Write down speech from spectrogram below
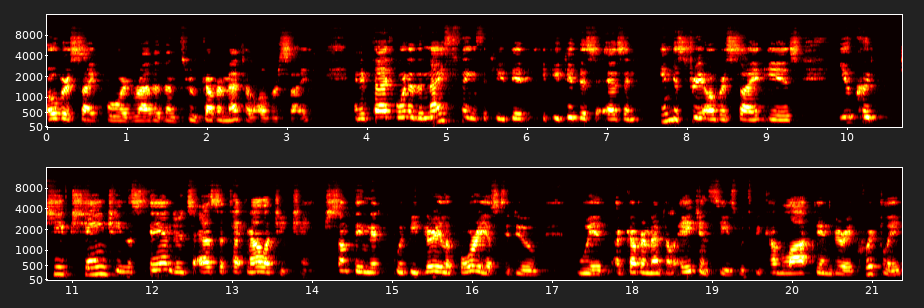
oversight board rather than through governmental oversight. And in fact, one of the nice things if you did if you did this as an industry oversight is you could keep changing the standards as the technology changed, something that would be very laborious to do with governmental agencies, which become locked in very quickly.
